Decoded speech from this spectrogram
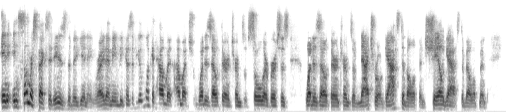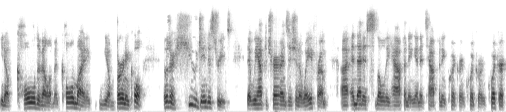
In, in some respects, it is the beginning, right? I mean, because if you look at how much, how much what is out there in terms of solar versus what is out there in terms of natural gas development, shale gas development, you know, coal development, coal mining, you know, burning coal, those are huge industries that we have to transition away from. Uh, and that is slowly happening and it's happening quicker and quicker and quicker.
